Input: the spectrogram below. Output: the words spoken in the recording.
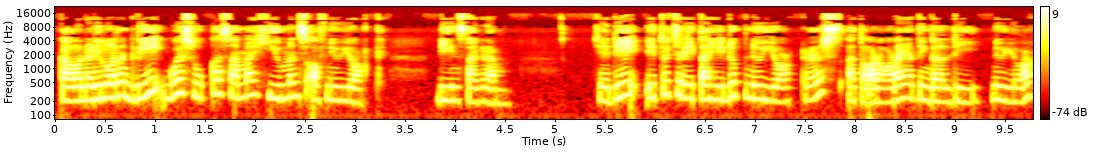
Kalau dari luar negeri, gue suka sama Humans of New York di Instagram. Jadi itu cerita hidup New Yorkers atau orang-orang yang tinggal di New York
